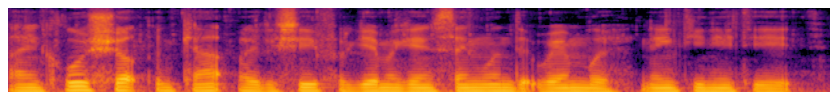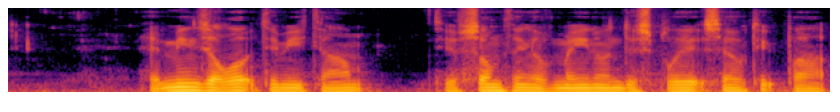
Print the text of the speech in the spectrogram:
I enclosed shirt and cap I received for game against England at Wembley 1988. It means a lot to me, Tam, to have something of mine on display at Celtic Park.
